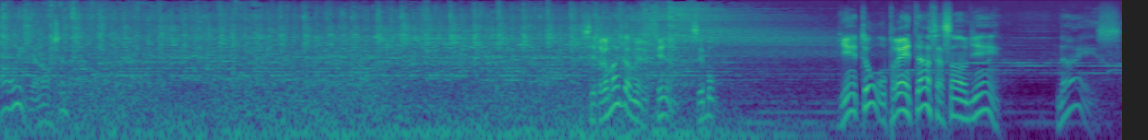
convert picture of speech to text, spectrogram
Ah oui, il annonce ça. C'est vraiment comme un film. C'est beau. Bientôt, au printemps, ça s'en vient. Nice.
